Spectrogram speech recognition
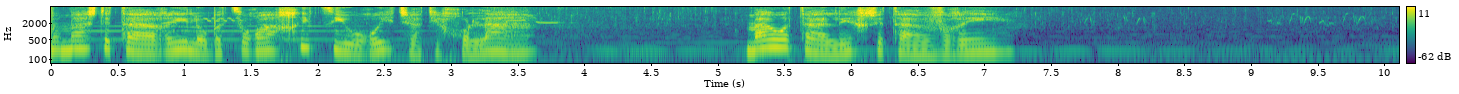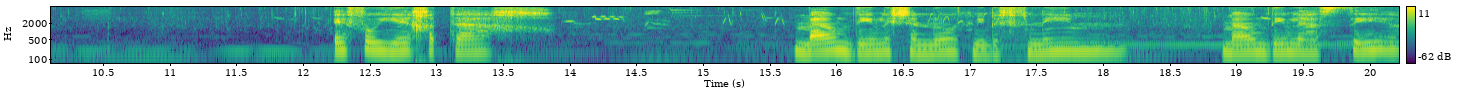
ממש תתארי לו בצורה הכי ציורית שאת יכולה מהו התהליך שתעברי איפה יהיה חתך? מה עומדים לשנות מבפנים? מה עומדים להסיר?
